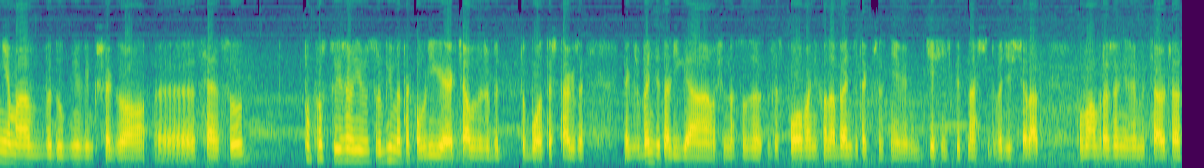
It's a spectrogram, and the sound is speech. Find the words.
nie ma według mnie większego sensu. Po prostu jeżeli już zrobimy taką ligę, ja chciałbym, żeby to było też tak, że jak już będzie ta liga 18-zespołowa, niech ona będzie tak przez, nie wiem, 10, 15, 20 lat, bo mam wrażenie, że my cały czas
